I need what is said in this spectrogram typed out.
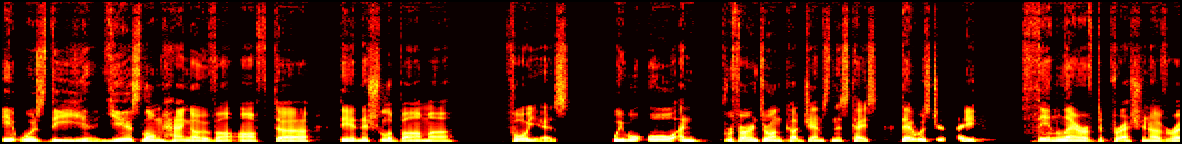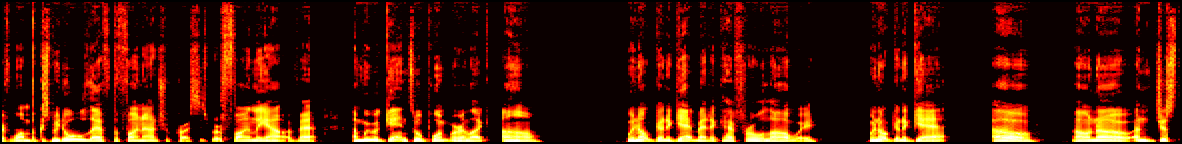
it was the years long hangover after the initial Obama four years. We were all, and referring to Uncut Gems in this case, there was just a thin layer of depression over everyone because we'd all left the financial crisis. We were finally out of it. And we were getting to a point where we're like, oh, we're not going to get Medicare for all, are we? We're not going to get, oh, oh no. And just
